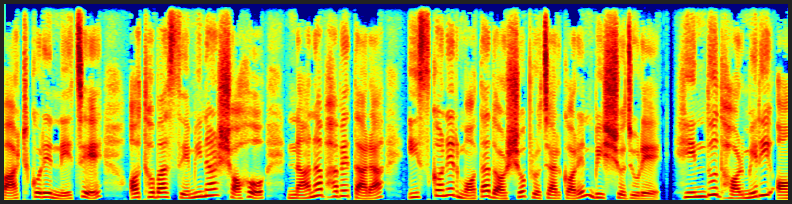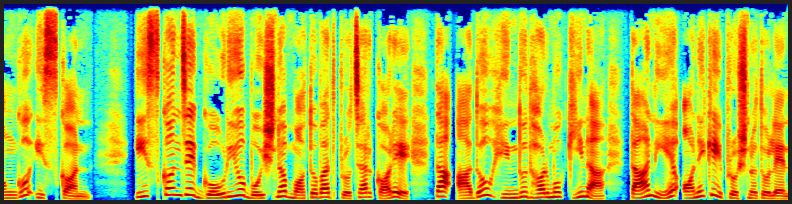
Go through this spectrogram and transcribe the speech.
পাঠ করে নেচে অথবা সেমিনার সহ নানাভাবে তারা ইসকনের মতাদর্শ প্রচার করেন বিশ্বজুড়ে। হিন্দু ধর্মেরই অঙ্গ ইসকন। ইসকন যে গৌরীয় বৈষ্ণব মতবাদ প্রচার করে তা আদৌ হিন্দু ধর্ম কিনা তা নিয়ে অনেকেই প্রশ্ন তোলেন।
